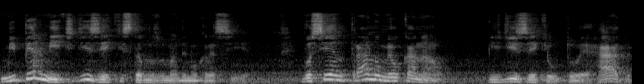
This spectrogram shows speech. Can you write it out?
me permite dizer que estamos numa democracia. Você entrar no meu canal e dizer que eu estou errado,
